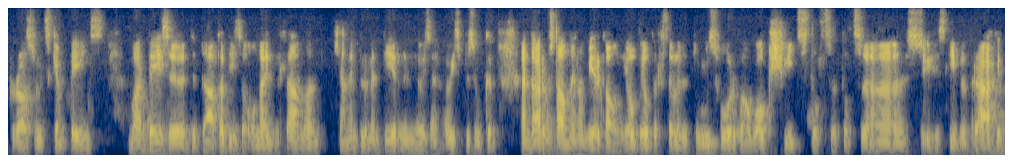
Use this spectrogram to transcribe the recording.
grassroots campaigns, waarbij ze de data die ze online verzamelen gaan implementeren in huis- en huisbezoeken. En daar bestaan in Amerika al heel veel verschillende tools voor, van walksheets tot, tot uh, suggestieve vragen,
